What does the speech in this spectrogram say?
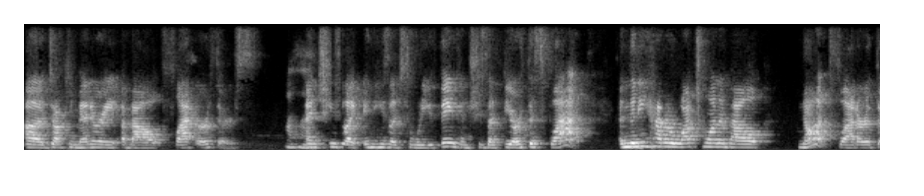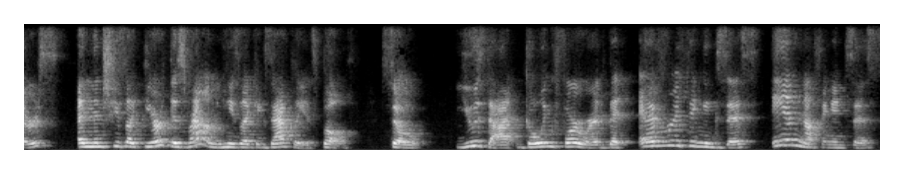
a documentary about flat earthers. Mm-hmm. And she's like, and he's like, so what do you think? And she's like, the earth is flat. And then he had her watch one about not flat earthers. And then she's like, the earth is round. And he's like, exactly, it's both. So use that going forward that everything exists and nothing exists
